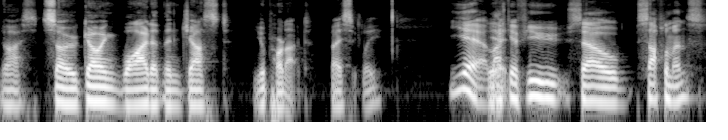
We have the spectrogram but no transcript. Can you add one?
Nice. So going wider than just your product, basically. Yeah, Yeah. like if you sell supplements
